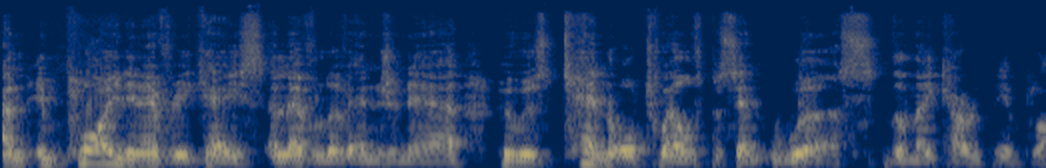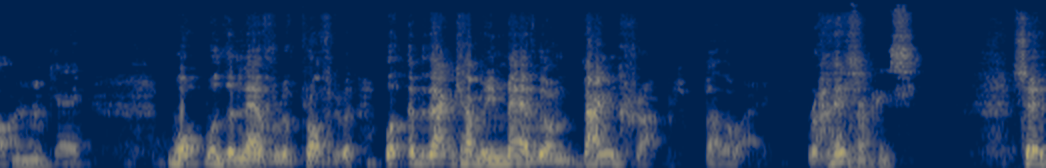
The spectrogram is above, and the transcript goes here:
and employed in every case a level of engineer who was 10 or 12% worse than they currently employ. Mm-hmm. Okay. What were the level of profit? Well, that company may have gone bankrupt, by the way, right? Right. So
